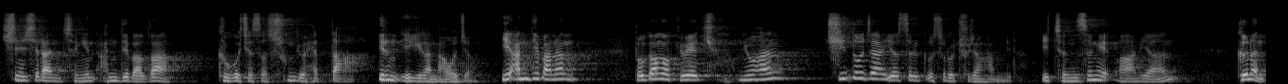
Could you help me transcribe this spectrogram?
신실한 증인 안디바가 그곳에서 순교했다. 이런 얘기가 나오죠. 이 안디바는 버가모 교회의 중요한 지도자였을 것으로 추정합니다. 이 전승에 의하면 그는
